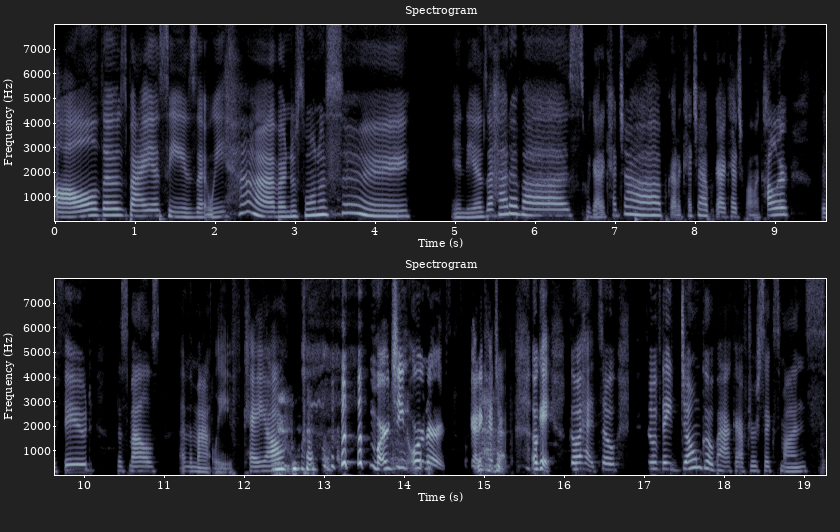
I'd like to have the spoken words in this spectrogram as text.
All those biases that we have, I just want to say India's ahead of us. We got to catch up. Got to catch up. We got to catch up on the color, the food, the smells, and the mat leave Okay, y'all? Marching orders. Got to catch up. Okay, go ahead. So, so if they don't go back after 6 months,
